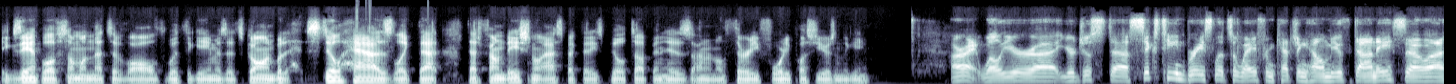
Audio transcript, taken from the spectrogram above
example of someone that's evolved with the game as it's gone but still has like that that foundational aspect that he's built up in his i don't know 30 40 plus years in the game all right. Well, you're uh, you're just uh, 16 bracelets away from catching Hellmuth, Donnie. So uh,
